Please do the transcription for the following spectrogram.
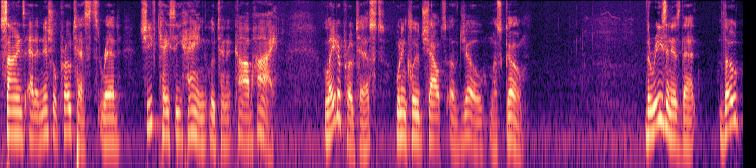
Signs at initial protests read, Chief Casey hang Lieutenant Cobb high. Later protests would include shouts of Joe must go. The reason is that though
